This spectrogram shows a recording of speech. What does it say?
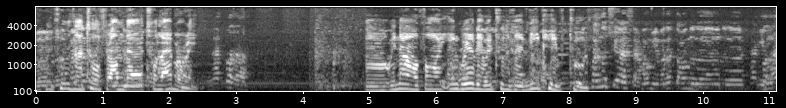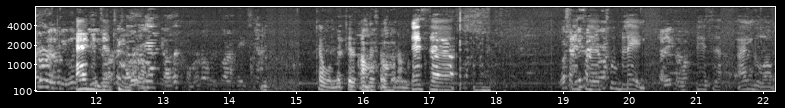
We choose the tool from the tool library. Uh, we now for engraving we choose the VCave tools. Added the tool. 在我们这个刚才说的吗？This uh, this uh, two blade. This uh, angle of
